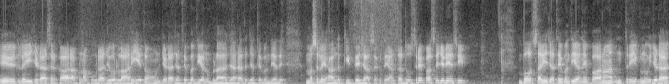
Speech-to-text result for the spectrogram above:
ਇਹ ਲਈ ਜਿਹੜਾ ਸਰਕਾਰ ਆਪਣਾ ਪੂਰਾ ਜ਼ੋਰ ਲਾ ਰਹੀ ਹੈ, ਤਾਂ ਹੁਣ ਜਿਹੜਾ ਜਥੇਬੰਦੀਆਂ ਨੂੰ ਬੁਲਾਇਆ ਜਾ ਰਿਹਾ, ਤੇ ਜਥੇਬੰਦੀਆਂ ਦੇ ਮਸਲੇ ਹੱਲ ਕੀਤੇ ਜਾ ਸਕਦੇ ਹਨ। ਤਾਂ ਦੂਸਰੇ ਪਾਸੇ ਜਿਹੜੇ ਅਸੀਂ ਬਹੁਤ ਸਾਰੀਆਂ ਜਥੇਬੰਦੀਆਂ ਨੇ 12 ਤਰੀਕ ਨੂੰ ਜਿਹੜਾ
